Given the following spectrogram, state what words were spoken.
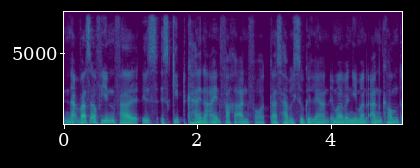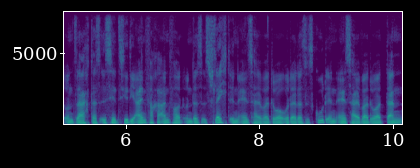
Na, was auf jeden Fall ist, es gibt keine einfache Antwort. Das habe ich so gelernt. Immer wenn jemand ankommt und sagt, das ist jetzt hier die einfache Antwort und das ist schlecht in El Salvador oder das ist gut in El Salvador, dann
